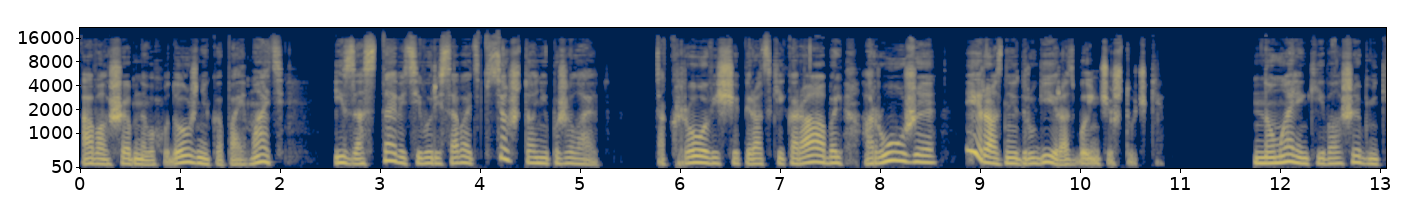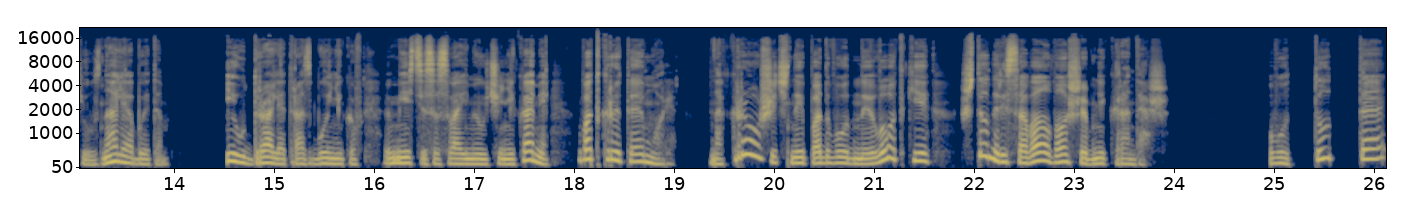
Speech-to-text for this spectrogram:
А волшебного художника поймать и заставить его рисовать все, что они пожелают. Сокровища, пиратский корабль, оружие — и разные другие разбойничьи штучки. Но маленькие волшебники узнали об этом и удрали от разбойников вместе со своими учениками в открытое море на крошечные подводные лодки, что нарисовал волшебник-карандаш. Вот тут-то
